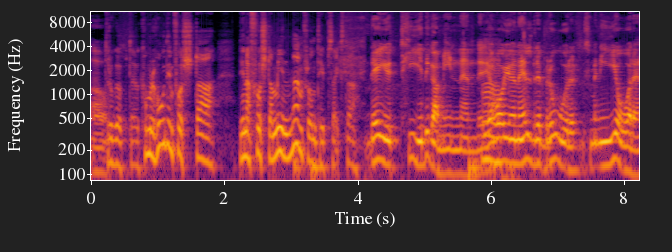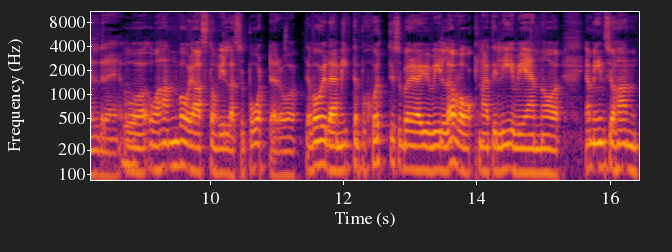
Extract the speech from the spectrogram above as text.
ja. drog upp det. Kommer du ihåg din första dina första minnen från Tips Extra? Det är ju tidiga minnen. Mm. Jag har ju en äldre bror som är nio år äldre. Mm. Och, och, han var ju Aston Villa-supporter. Och det var ju där mitten på 70 så började ju Villa vakna till liv igen. Och jag minns ju han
